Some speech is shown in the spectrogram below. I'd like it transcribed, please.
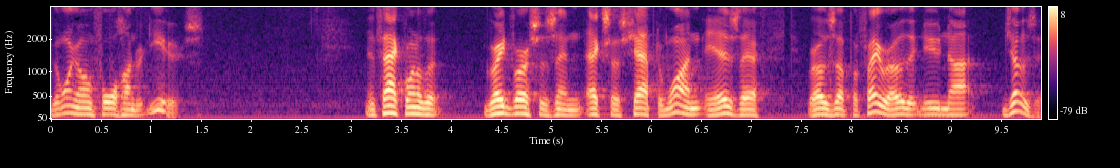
going on 400 years. In fact, one of the great verses in Exodus chapter 1 is there rose up a Pharaoh that knew not Joseph.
